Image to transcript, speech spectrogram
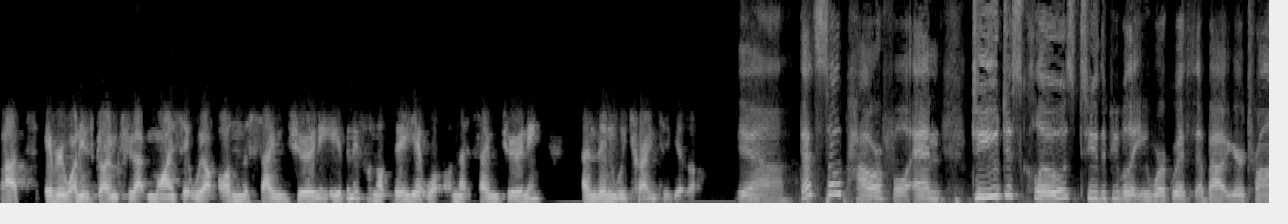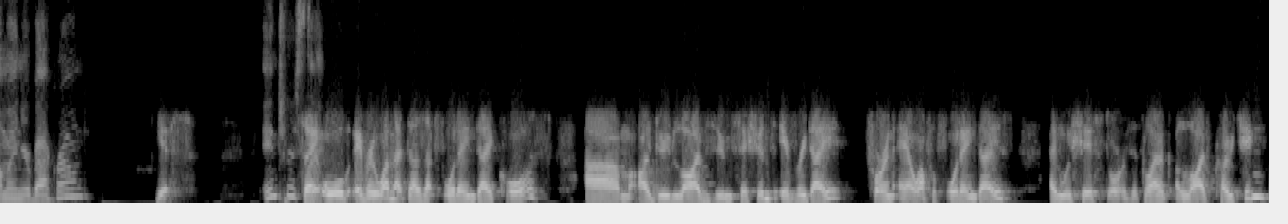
but everyone is going through that mindset. We are on the same journey. Even if we're not there yet, we're on that same journey and then we train together. Yeah, that's so powerful. And do you disclose to the people that you work with about your trauma and your background? Yes. Interesting. So all everyone that does that 14 day course, um, I do live Zoom sessions every day for an hour for 14 days, and we share stories. It's like a live coaching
